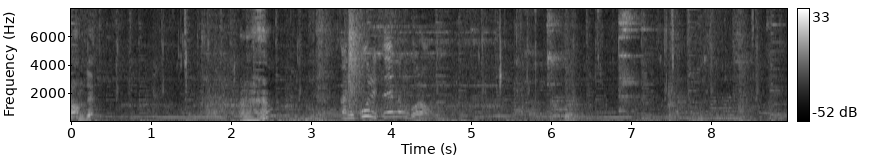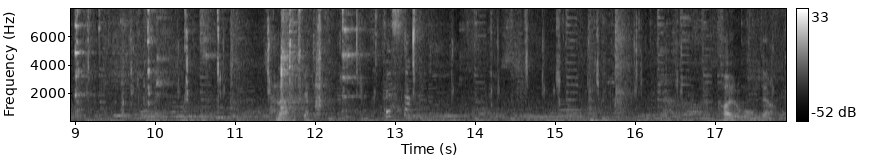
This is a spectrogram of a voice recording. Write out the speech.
괜찮은데? 에? 아니 꿀이 뜨는 거라고. 내가 할게. 됐어. 가위로 먹으면 되나?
